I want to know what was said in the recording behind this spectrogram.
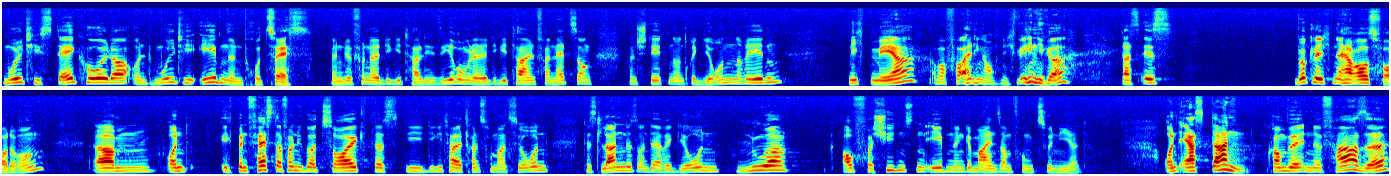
Multi-Stakeholder- und Multi-Ebenen-Prozess, wenn wir von der Digitalisierung oder der digitalen Vernetzung von Städten und Regionen reden. Nicht mehr, aber vor allen Dingen auch nicht weniger. Das ist wirklich eine Herausforderung. Ähm, und ich bin fest davon überzeugt, dass die digitale Transformation des Landes und der Region nur auf verschiedensten Ebenen gemeinsam funktioniert. Und erst dann kommen wir in eine Phase,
